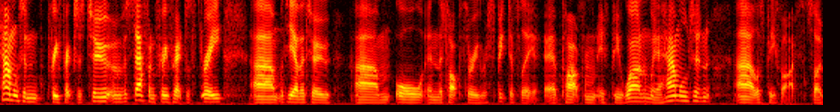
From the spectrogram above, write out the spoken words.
Hamilton free practice two, and Verstappen free practice three, um, with the other two um, all in the top three respectively. Apart from FP1, where Hamilton uh, was P5. So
